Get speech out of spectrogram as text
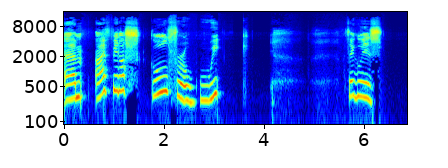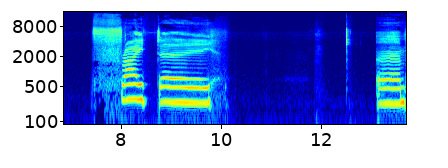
Um, I've been off school for a week. I think it was Friday. Um,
